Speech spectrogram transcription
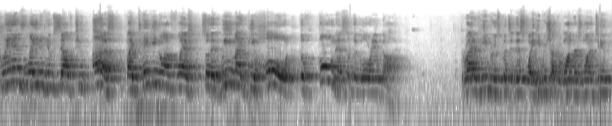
translated Himself to us by taking on flesh so that we might behold the fullness of the glory of God. The writer of Hebrews puts it this way Hebrews chapter 1, verse 1 and 2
